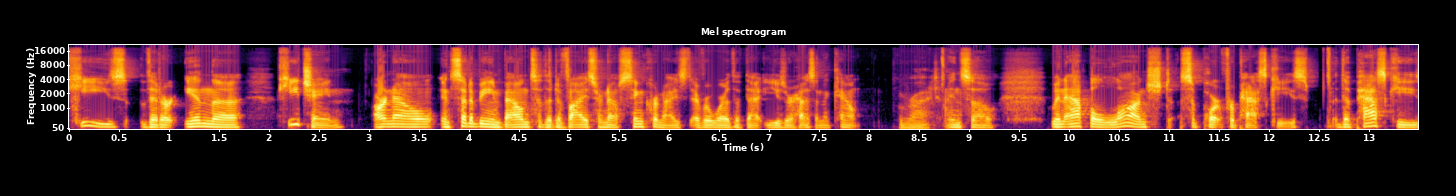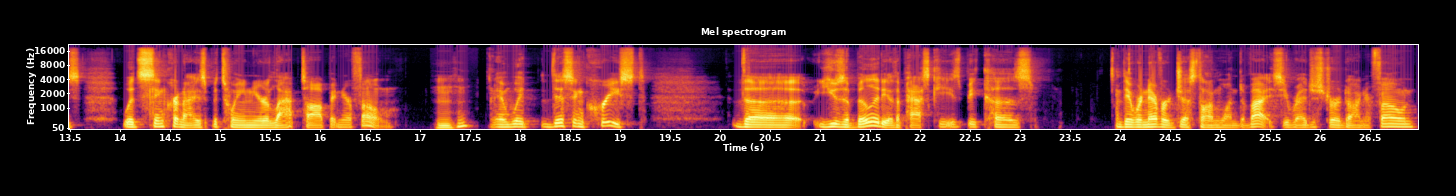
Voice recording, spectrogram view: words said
keys that are in the keychain are now instead of being bound to the device are now synchronized everywhere that that user has an account. Right. And so when apple launched support for passkeys the passkeys would synchronize between your laptop and your phone. Mm-hmm. and with this increased the usability of the passkeys because they were never just on one device. You registered on your phone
